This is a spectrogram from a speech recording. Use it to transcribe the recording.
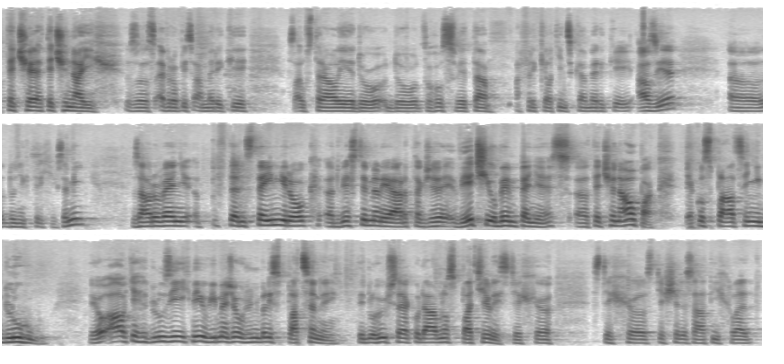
teče, teče na jich z, z Evropy, z Ameriky, z Austrálie do, do toho světa, Afriky, Latinské Ameriky, Asie, do některých těch zemí. Zároveň v ten stejný rok 200 miliard, takže větší objem peněz eh, teče naopak, jako splácení dluhů. Jo, a o těch dluzích my víme, že už byly splaceny. Ty dluhy už se jako dávno splatily z těch, eh, z těch, eh, z těch 60. let,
